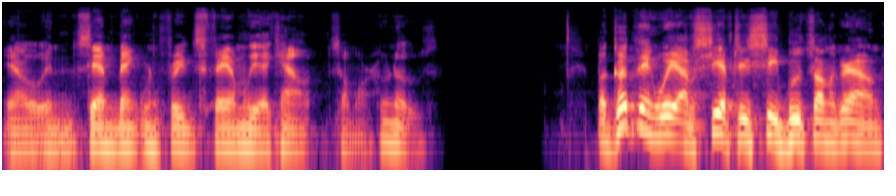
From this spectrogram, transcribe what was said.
you know, in Sam Bankman Fried's family account somewhere. Who knows? But good thing we have CFTC boots on the ground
